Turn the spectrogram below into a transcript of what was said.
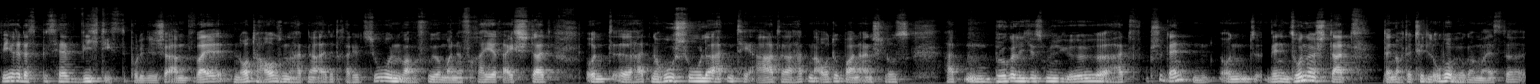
wäre das bisher wichtigste politische Amt, weil Nordhausen hat eine alte Tradition, war früher mal eine freie Reichsstadt und äh, hat eine Hochschule, hat ein Theater, hat einen Autobahnanschluss, hat ein bürgerliches Milieu, hat Studenten. Und wenn in so einer Stadt dann noch der Titel Oberbürgermeister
